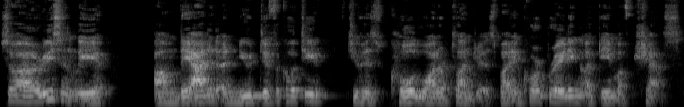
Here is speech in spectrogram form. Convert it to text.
So uh, recently, um, they added a new difficulty to his cold water plunges by incorporating a game of chess.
